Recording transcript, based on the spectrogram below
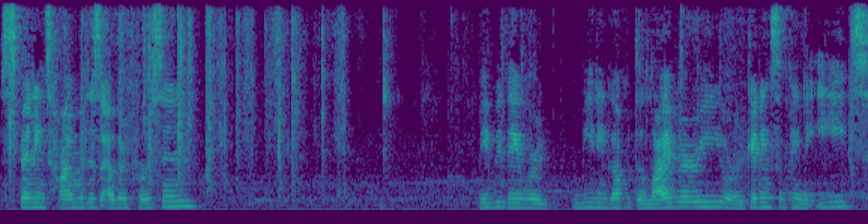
spending time with this other person. Maybe they were meeting up at the library or getting something to eat.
